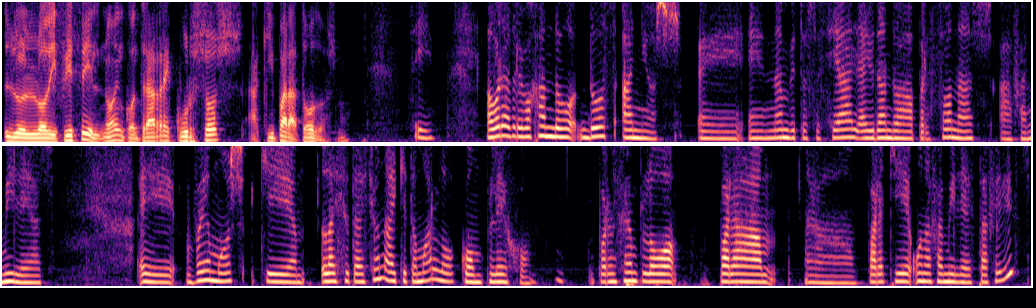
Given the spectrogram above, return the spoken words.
lo, lo difícil, ¿no? Encontrar recursos aquí para todos, ¿no? Sí, ahora trabajando dos años eh, en ámbito social, ayudando a personas, a familias, eh, vemos que la situación hay que tomarlo complejo. Por ejemplo, para, ah, para que una familia esté feliz,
